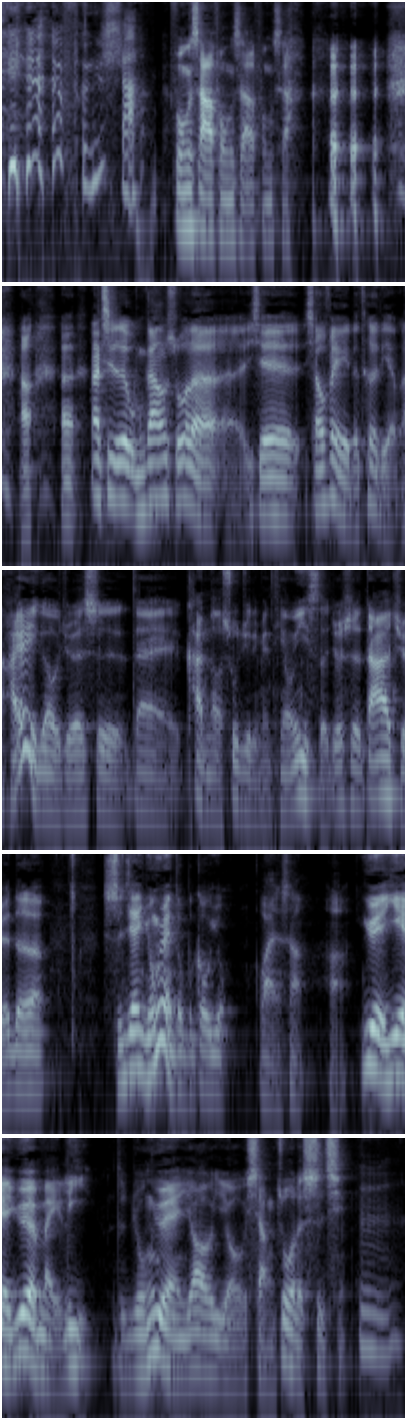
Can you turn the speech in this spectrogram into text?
封杀。封杀，封杀，封杀。好，呃，那其实我们刚刚说了一些消费的特点了，还有一个我觉得是在看到数据里面挺有意思的，就是大家觉得时间永远都不够用，晚上啊，越夜越美丽，永远要有想做的事情。嗯，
